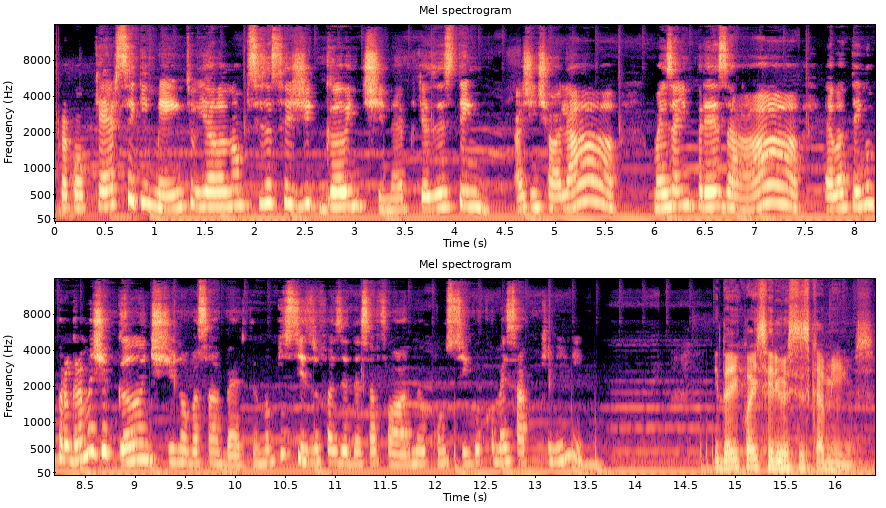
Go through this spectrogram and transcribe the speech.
para qualquer segmento e ela não precisa ser gigante, né? Porque às vezes tem a gente olha, ah, mas a empresa A, ela tem um programa gigante de inovação aberta. Eu não preciso fazer dessa forma, eu consigo começar pequenininho. E daí quais seriam esses caminhos?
